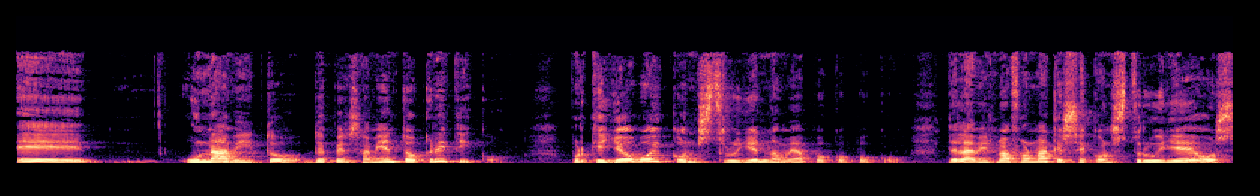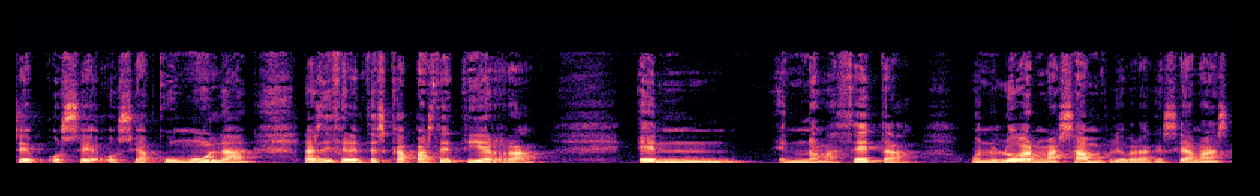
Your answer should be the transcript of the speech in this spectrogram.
eh, un hábito de pensamiento crítico, porque yo voy construyéndome a poco a poco, de la misma forma que se construye o se, o se, o se acumulan las diferentes capas de tierra en, en una maceta o en un lugar más amplio para que sea más...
